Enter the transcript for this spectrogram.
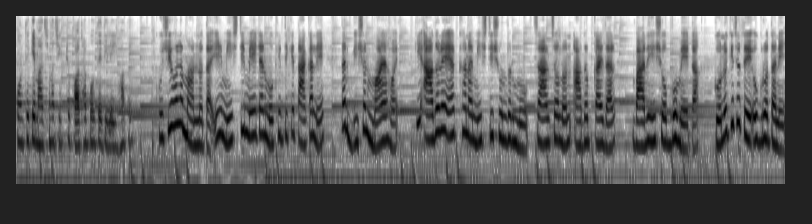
ফোন থেকে মাঝে মাঝে একটু কথা বলতে দিলেই হবে। খুশি হলো মান্যতা। এই মিষ্টি মেয়েটার মুখের দিকে তাকালে তার ভীষণ মায়া হয়। কি আদরে একখানা মিষ্টি সুন্দর মুখ, চাল চলন, আদব কায়দার বাড়ি সভ্য মেয়েটা। কোনো কিছুতে উগ্রতা নেই,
